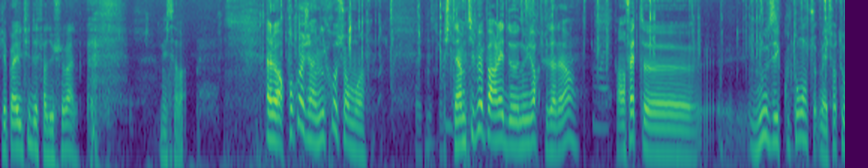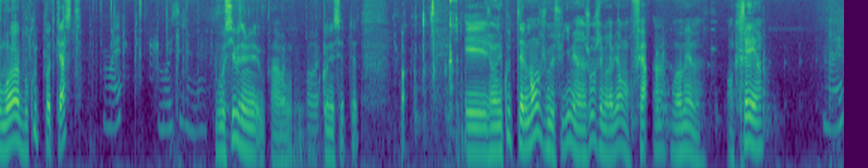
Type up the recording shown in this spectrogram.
j'ai pas l'habitude de faire du cheval. Mais ça va. Alors, pourquoi j'ai un micro sur moi Je t'ai un petit peu parlé de New York tout à l'heure. En fait, euh, nous écoutons, mais surtout moi, beaucoup de podcasts. Ouais. Moi aussi, j'aime bien. Vous aussi, vous aimez, enfin, Ouais, vous ouais. connaissez peut-être. Je sais pas. Et j'en écoute tellement que je me suis dit, mais un jour, j'aimerais bien en faire un moi-même, en créer un. Ouais.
